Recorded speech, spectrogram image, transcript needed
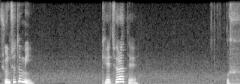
শুনছো তুমি? খেয়েছো রাতে? উফ।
